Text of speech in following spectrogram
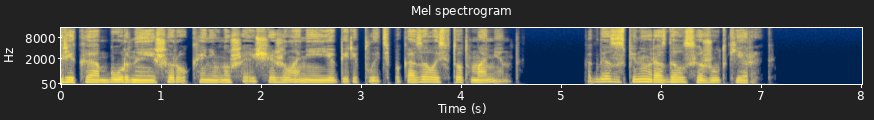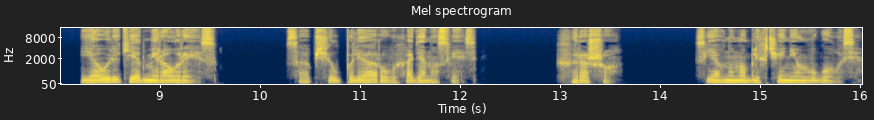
Река бурная и широкая, не внушающая желания ее переплыть, показалась в тот момент, когда за спиной раздался жуткий рык. «Я у реки, адмирал Рейс», — сообщил Полиару, выходя на связь. «Хорошо», — с явным облегчением в голосе.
